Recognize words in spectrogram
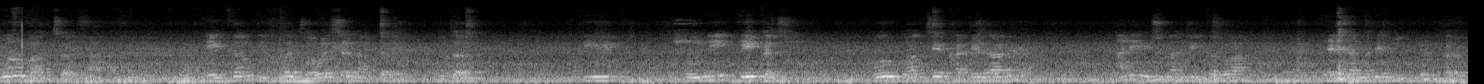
पूर्व भागचं एकदम इतकं जवळचं नातं होतं की दोन्ही एकच पूर्व भागचे खातेदार आणि विश्वनाथजी करवा यांच्यामध्ये बिलकुल फरक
